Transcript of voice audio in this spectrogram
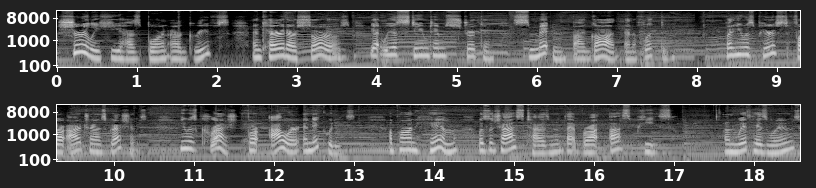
Surely he has borne our griefs and carried our sorrows, yet we esteemed him stricken, smitten by God, and afflicted. But he was pierced for our transgressions, he was crushed for our iniquities. Upon him was the chastisement that brought us peace and with his wounds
